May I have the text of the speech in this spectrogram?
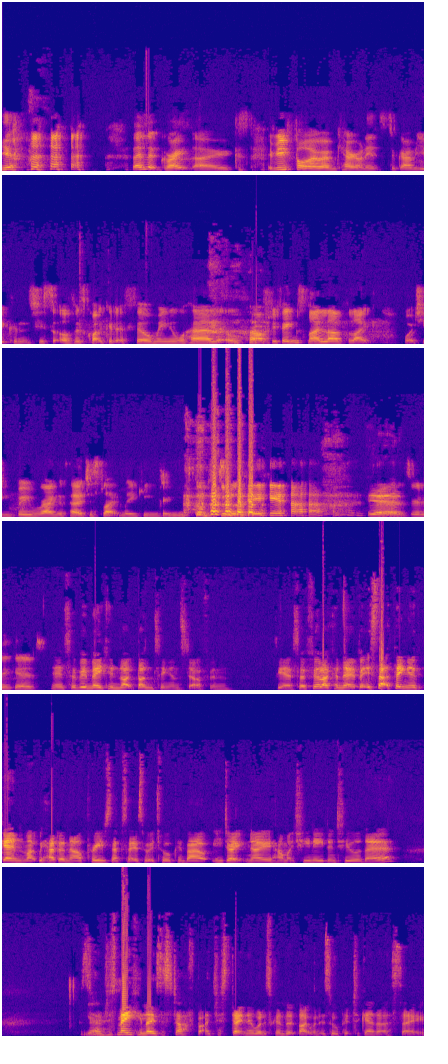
Yeah, they look great though. Because if you follow um, Kerrie on Instagram, you can. She sort of is quite good at filming all her little crafty things, and I love like watching Boomerang of her just like making things constantly. yeah, Yeah. it's really good. Yeah, so I've been making like bunting and stuff, and yeah, so I feel like I'm there. But it's that thing again, like we had in our previous episodes, where we were talking about you don't know how much you need until you're there. So I'm just making loads of stuff, but I just don't know what it's going to look like when it's all put together. So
